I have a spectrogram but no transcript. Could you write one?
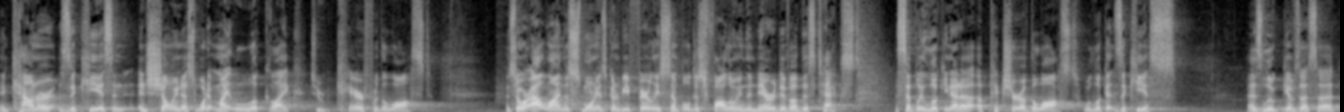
encounter Zacchaeus and, and showing us what it might look like to care for the lost. And so, our outline this morning is going to be fairly simple, just following the narrative of this text, simply looking at a, a picture of the lost. We'll look at Zacchaeus as Luke gives us a,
